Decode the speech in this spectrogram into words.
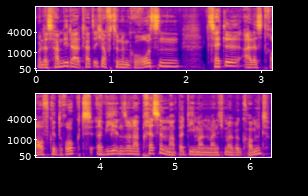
Und das haben die da tatsächlich auf so einem großen Zettel alles drauf gedruckt, äh, wie in so einer Pressemappe, die man manchmal bekommt,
